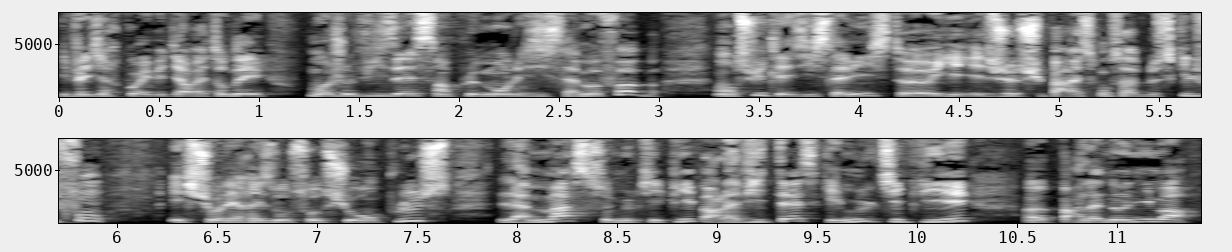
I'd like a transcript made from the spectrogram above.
il va dire quoi? Il va dire attendez, moi je visais simplement les islamophobes. Ensuite, les islamistes, euh, je ne suis pas responsable de ce qu'ils font. Et sur les réseaux sociaux en plus, la masse se multiplie par la vitesse qui est multipliée euh, par l'anonymat.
